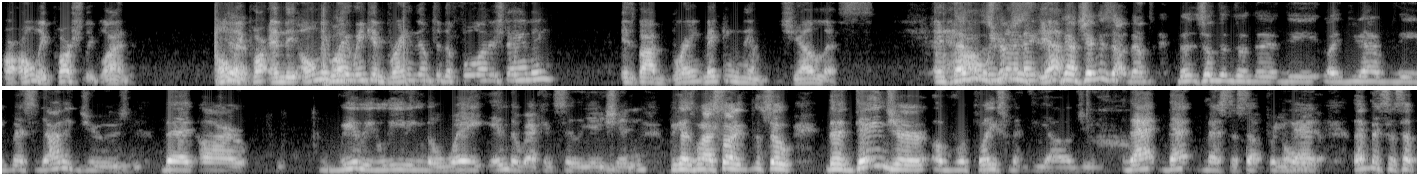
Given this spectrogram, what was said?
are only partially blinded. Only Yeah. part, and the only way we can bring them to the full understanding is by bring, making them jealous. And That's how what the are we scriptures. make, yeah. Now check this out. Now, the, so the, the the the like you have the messianic Jews Mhm. that are really leading the way in the reconciliation. Mhm. Because when I started, so the danger of replacement theology that that messed us up pretty Oh, bad. yeah. That messed us up.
